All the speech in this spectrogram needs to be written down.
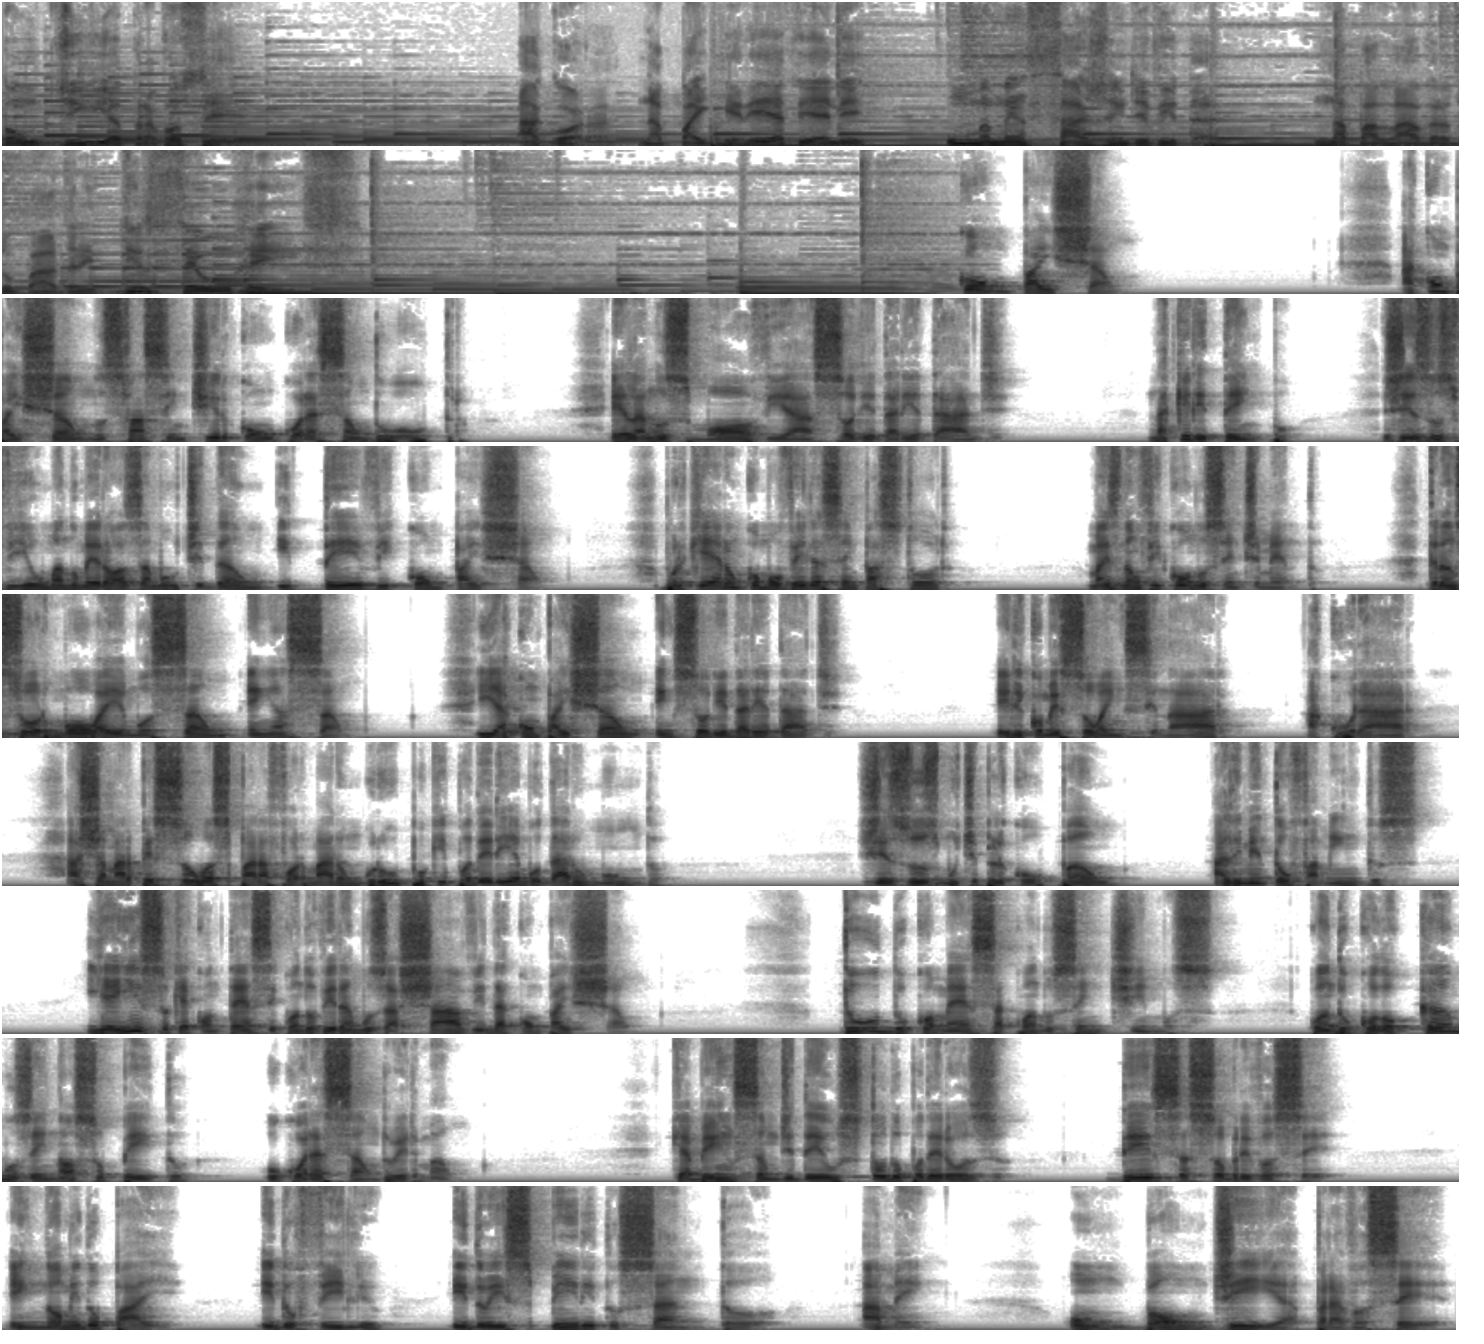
bom dia para você. Agora, na Pai Querer FM, uma mensagem de vida. Na palavra do Padre Dirceu Reis. Compaixão. A compaixão nos faz sentir com o coração do outro. Ela nos move à solidariedade. Naquele tempo, Jesus viu uma numerosa multidão e teve compaixão, porque eram como ovelhas sem pastor. Mas não ficou no sentimento. Transformou a emoção em ação e a compaixão em solidariedade. Ele começou a ensinar, a curar, a chamar pessoas para formar um grupo que poderia mudar o mundo. Jesus multiplicou o pão, alimentou famintos, e é isso que acontece quando viramos a chave da compaixão. Tudo começa quando sentimos, quando colocamos em nosso peito o coração do irmão. Que a bênção de Deus Todo-Poderoso desça sobre você. Em nome do Pai, e do Filho, e do Espírito Santo. Amém. Um bom dia para você.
